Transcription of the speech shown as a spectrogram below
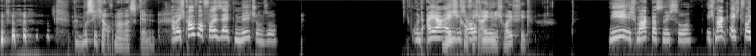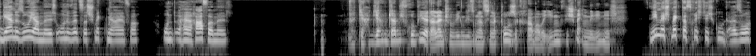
Man muss sich ja auch mal was gönnen. Aber ich kaufe auch voll selten Milch und so. Und Eier Milch eigentlich kaufe auch ich nie. eigentlich häufig. Nee, ich mag das nicht so. Ich mag echt voll gerne Sojamilch, ohne Witz, das schmeckt mir einfach. Und äh, Hafermilch. Die, die, die habe ich probiert, allein schon wegen diesem ganzen Laktosekram, aber irgendwie schmecken mir die nicht. Nee, mir schmeckt das richtig gut. Also,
